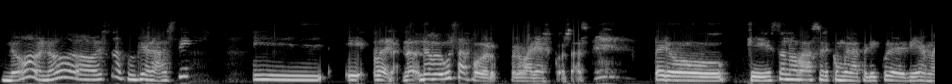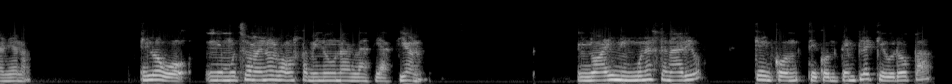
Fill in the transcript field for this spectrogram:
No, no, esto no funciona así. Y, bueno, no, me gusta por, varias cosas, pero que esto no va a ser como la película de día de mañana. Y luego, ni mucho menos vamos camino a una glaciación. No hay ningún escenario que, que contemple que Europa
